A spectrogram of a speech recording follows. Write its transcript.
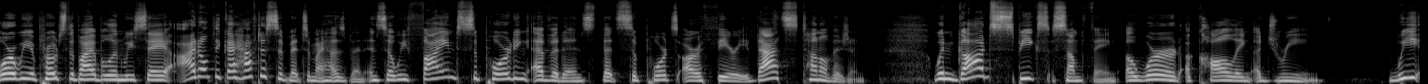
Or we approach the Bible and we say, I don't think I have to submit to my husband. And so we find supporting evidence that supports our theory. That's tunnel vision. When God speaks something, a word, a calling, a dream, we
